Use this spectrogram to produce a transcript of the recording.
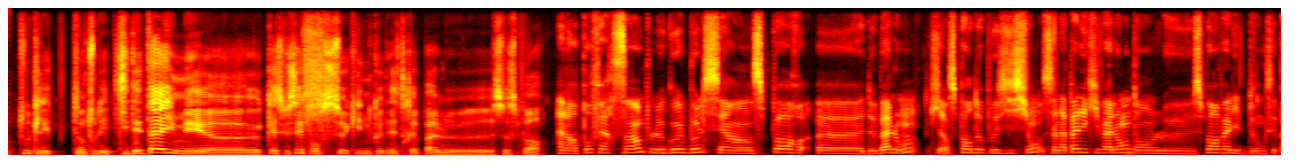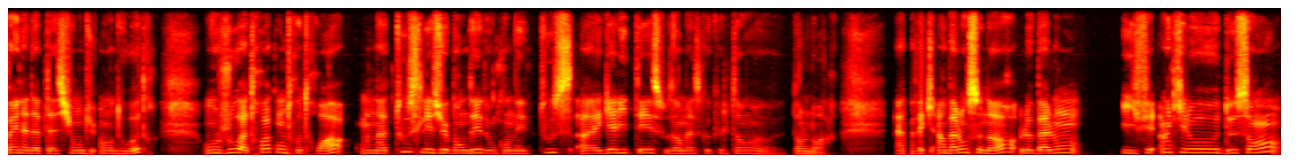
tous les petits détails, mais euh, qu'est-ce que c'est pour ceux qui ne connaîtraient pas ce sport? Alors pour faire simple, le goalball c'est un sport de ballon qui est un sport d'opposition. Ça n'a pas d'équivalent dans le sport valide, donc c'est pas une adaptation du hand ou autre. On joue à 3 contre 3, on a tous les yeux bandés, donc on est tous à égalité sous un masque occultant dans le noir. Avec un ballon sonore, le ballon il fait 1 kg 200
